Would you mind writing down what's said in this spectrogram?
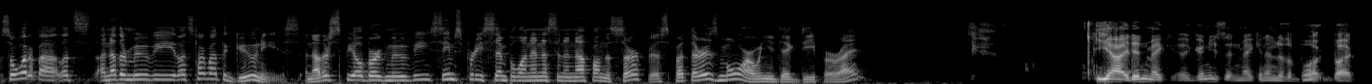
So what about let's another movie, let's talk about The Goonies. Another Spielberg movie. Seems pretty simple and innocent enough on the surface, but there is more when you dig deeper, right? Yeah, I didn't make uh, Goonies didn't make it into the book, but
